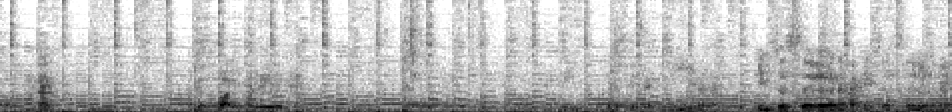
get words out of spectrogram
ออกนะฮะเราจะปล่อยมาเลยนะฮะนี่มันก็จะเป็นแบบนี้นะฮะเป็นเซอร์เซอร์นะครับเป็นเซอร์เซอร์นะฮะ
